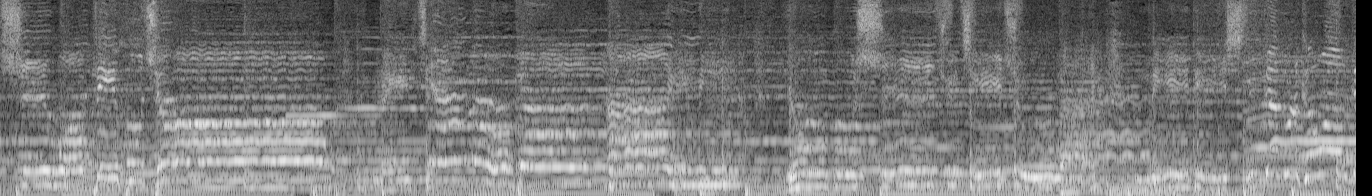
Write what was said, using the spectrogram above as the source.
是我的呼求，每天都更爱你。永不失去起初爱你的心，更多的渴望，更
